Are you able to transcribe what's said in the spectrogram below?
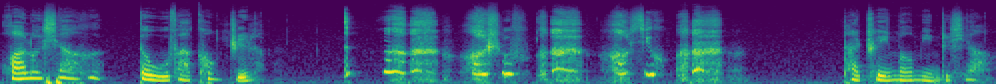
滑落下颚都无法控制了。好舒服，好喜欢。他垂眸抿着笑，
